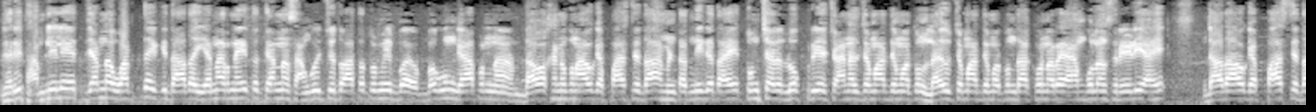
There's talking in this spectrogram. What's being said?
घरी थांबलेले आहेत ज्यांना वाटतंय की दादा येणार नाही तर त्यांना सांगू इच्छितो. आता तुम्ही बघून घ्या आपण दवाखान्यातून अवघ्या पाच ते दहा मिनिटात निघत आहे. तुमच्या लोकप्रिय चॅनलच्या माध्यमातून लाईव्हच्या माध्यमातून दाखवणार आहे. अँब्युलन्स रेडी आहे. दादा अवघ्या पाच ते दहा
